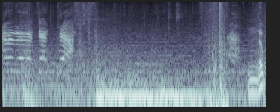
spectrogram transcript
And it is a dead bat. Nope.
